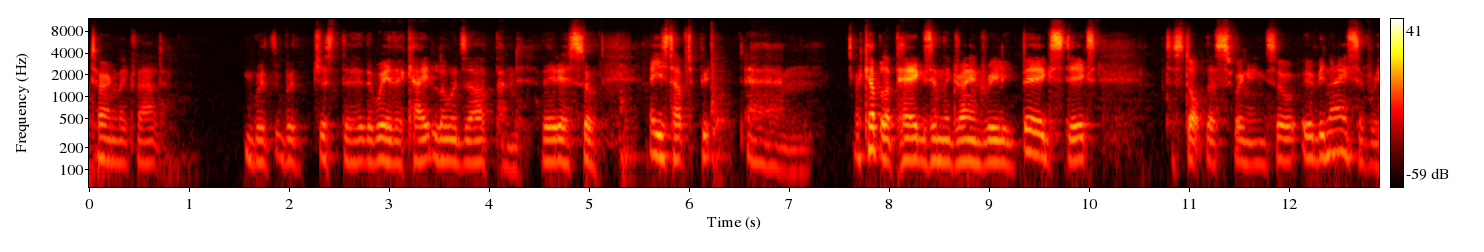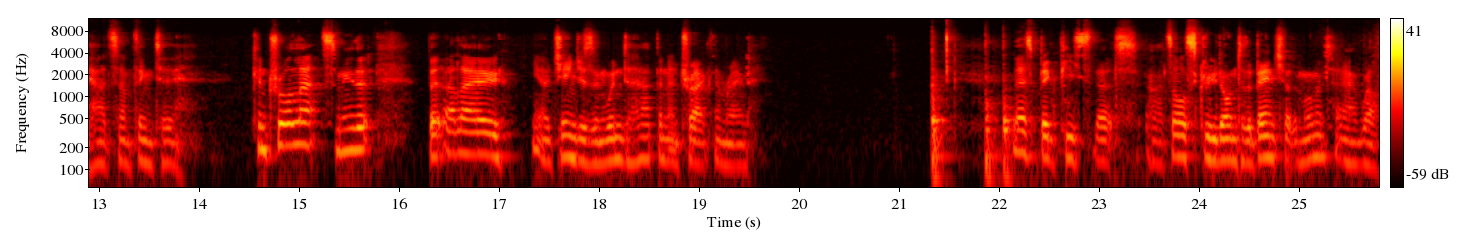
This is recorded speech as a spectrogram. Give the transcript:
turn like that with with just the the way the kite loads up and various. So I used to have to put um, a couple of pegs in the ground, really big stakes, to stop this swinging. So it would be nice if we had something to control that, smooth it, but allow you know changes in wind to happen and track them around. This big piece that uh, it's all screwed onto the bench at the moment. Uh, well,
